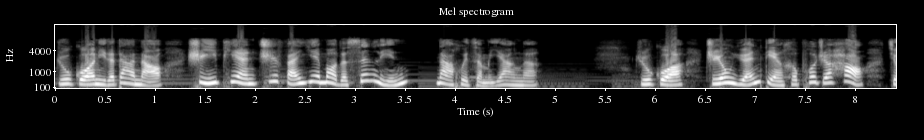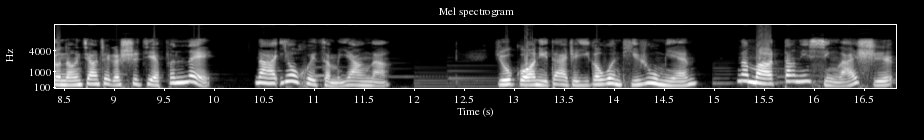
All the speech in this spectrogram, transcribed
如果你的大脑是一片枝繁叶茂的森林，那会怎么样呢？如果只用原点和破折号就能将这个世界分类，那又会怎么样呢？如果你带着一个问题入眠，那么当你醒来时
